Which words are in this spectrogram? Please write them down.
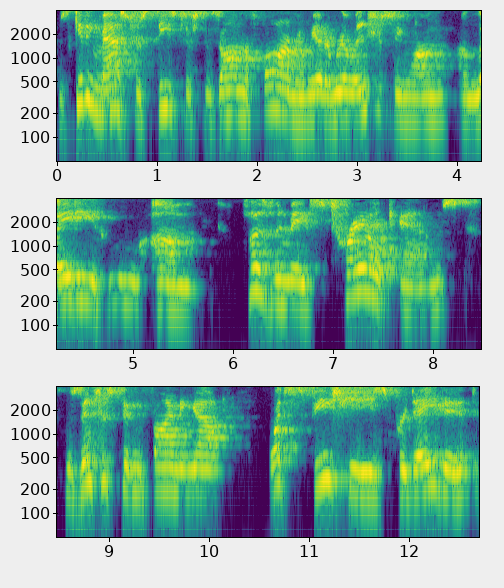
was giving master's theses on the farm, and we had a real interesting one. A lady who um, husband makes trail cams was interested in finding out what species predated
